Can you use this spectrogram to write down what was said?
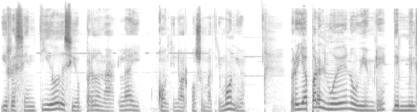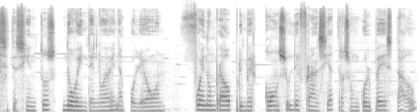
y resentido decidió perdonarla y continuar con su matrimonio. Pero ya para el 9 de noviembre de 1799 Napoleón fue nombrado primer cónsul de Francia tras un golpe de Estado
